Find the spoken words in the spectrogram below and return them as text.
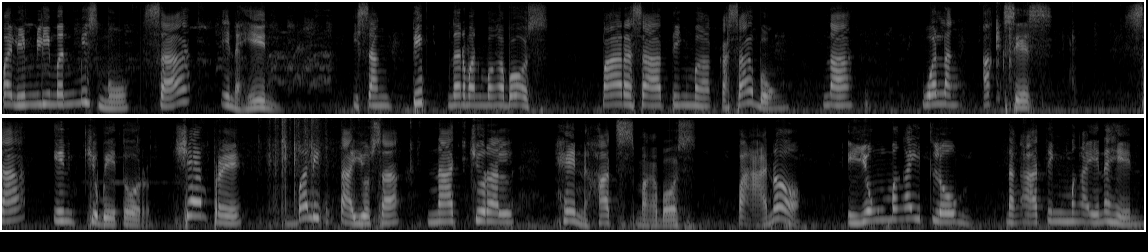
palimliman mismo sa inahin. Isang tip na naman mga boss para sa ating mga kasabong na walang access sa incubator. Siyempre, balik tayo sa natural hen huts mga boss. Paano? Iyong mga itlog ng ating mga inahin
